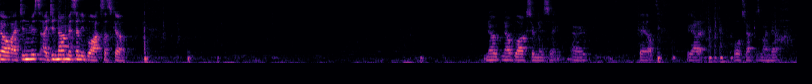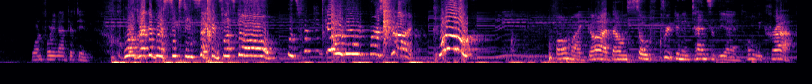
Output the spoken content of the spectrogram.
No, I didn't miss. I did not miss any blocks. Let's go. No, no blocks are missing or failed. We got it. Whole chunk is mine now. 149.15. World record by 16 seconds. Let's go. Let's freaking go, dude. First try. Woo! Oh my god, that was so freaking intense at the end. Holy crap.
